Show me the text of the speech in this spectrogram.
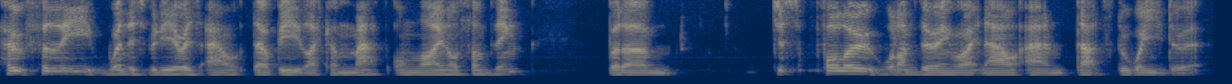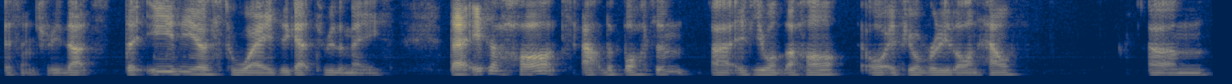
Hopefully, when this video is out, there'll be like a map online or something. But um, just follow what I'm doing right now, and that's the way you do it, essentially. That's the easiest way to get through the maze. There is a heart at the bottom uh, if you want the heart, or if you're really low on health. Um,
